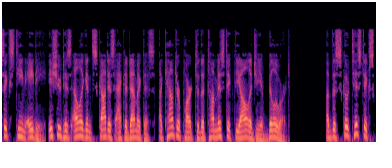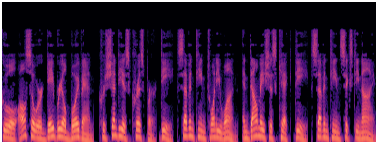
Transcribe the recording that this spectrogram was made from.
1680 issued his elegant Scotus Academicus, a counterpart to the Thomistic theology of Billuart. Of the Scotistic school also were Gabriel Boivin, Crescentius Crisper d. 1721, and Dalmatius Kick d. 1769.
